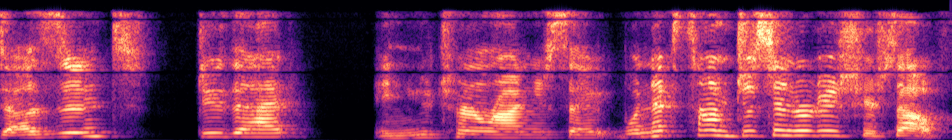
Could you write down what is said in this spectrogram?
doesn't do that and you turn around and you say, Well, next time just introduce yourself.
